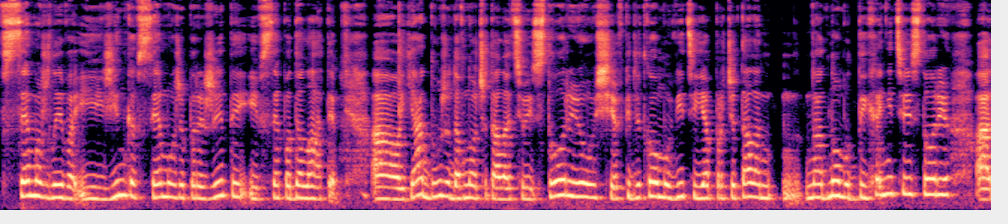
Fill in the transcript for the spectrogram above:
все можливо, і жінка все може пережити і все подолати. А я дуже давно читала цю історію. Ще в підлітковому віці я прочитала на одному диханні цю історію. А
